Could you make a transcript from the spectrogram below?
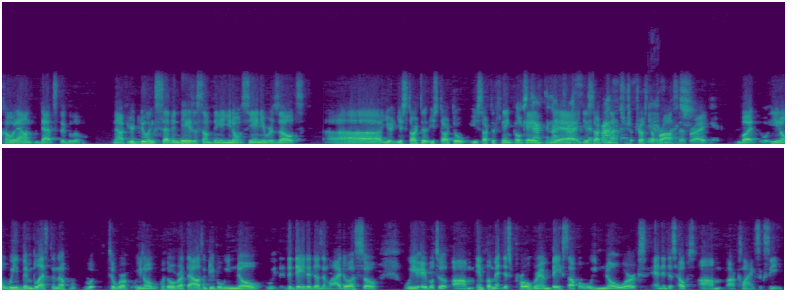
coming down, that's the glue. Now, if you're doing seven days or something and you don't see any results, uh, you, you start to you start to you start to think, you okay, to yeah, you start to not tr- trust the process, much. right? Yeah. But you know, we've been blessed enough w- to work, you know, with over a thousand people. We know we, the data doesn't lie to us, so we're able to um, implement this program based off of what we know works, and it just helps um, our clients succeed.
